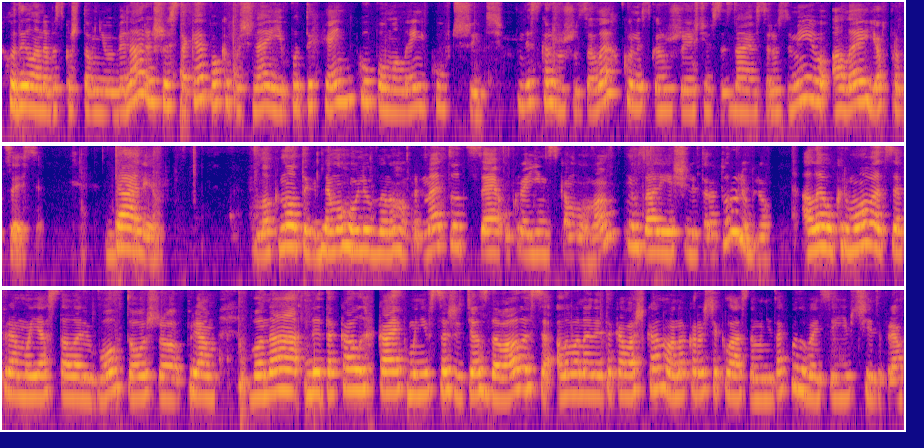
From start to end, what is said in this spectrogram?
ходила на безкоштовні вебінари, щось таке, поки починаю її потихеньку, помаленьку вчити. Не скажу, що це легко, не скажу, що я ще все знаю, все розумію, але я в процесі. Далі. Блокнотик для мого улюбленого предмету це українська мова. Ну, взагалі я ще літературу люблю. Але окремова це прям моя стала любов, тому що прям вона не така легка, як мені все життя здавалося, але вона не така важка, ну вона коротше класна. Мені так подобається її вчити. Прям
